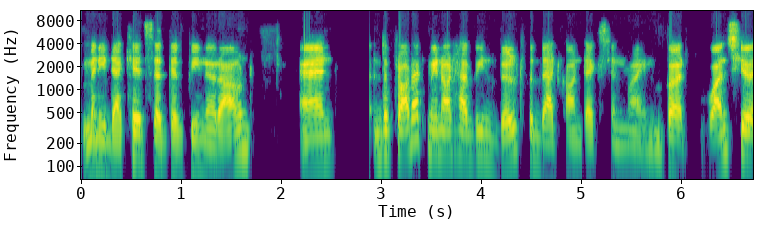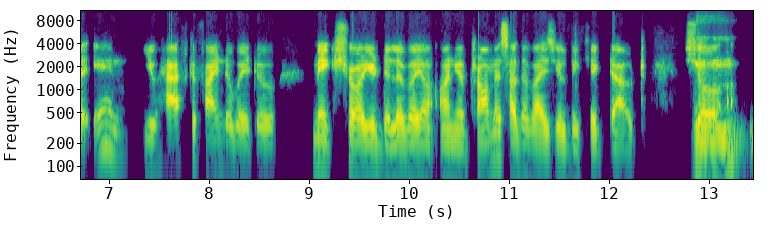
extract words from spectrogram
many decades that they've been around. And the product may not have been built with that context in mind. But once you're in, you have to find a way to make sure you deliver on your promise, otherwise you'll be kicked out. So mm-hmm.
